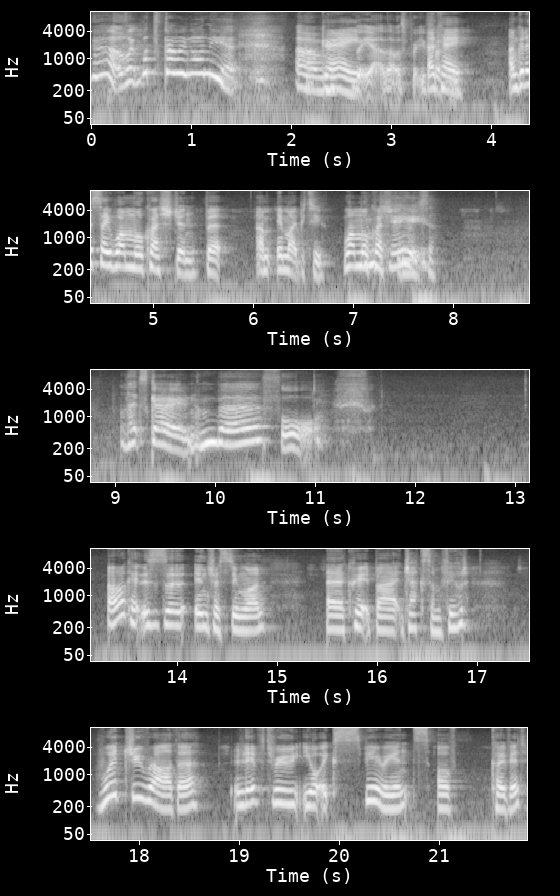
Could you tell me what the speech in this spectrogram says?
Yeah, I was like, what's going on here? Um, Great. But yeah, that was pretty funny. Okay, I'm going to say one more question, but um, it might be two. One more question, Lisa. Let's go. Number four. Oh, okay, this is an interesting one. Uh, created by Jack Summerfield. Would you rather live through your experience of COVID?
